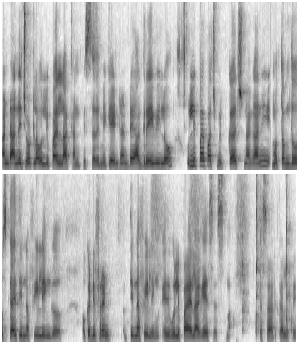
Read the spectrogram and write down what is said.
అంటే అన్ని చోట్ల ఉల్లిపాయలా కనిపిస్తుంది. మీకు ఏంటంటే ఆ గ్రేవీలో ఉల్లిపాయ పచ్చిమిరపకాయ వచ్చినా కానీ మొత్తం దోసకాయ తిన్న ఫీలింగ్ ఒక డిఫరెంట్ తిన్న ఫీలింగ్ ఇది ఉల్లిపాయ ఇలాగే వేసేస్తున్నా. ఒకసారి కలిపి.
